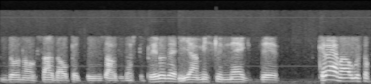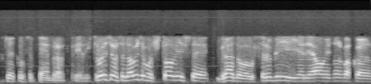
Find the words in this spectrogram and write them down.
do Novog Sada opet u Zavodu zaštitu prirode. Ja mislim negde krajem augusta, početkom septembra otprilike. Trudit ćemo se da obiđemo što više gradova u Srbiji, jer je ovo izložba koja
